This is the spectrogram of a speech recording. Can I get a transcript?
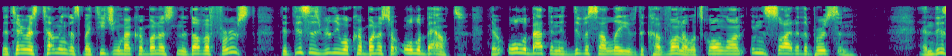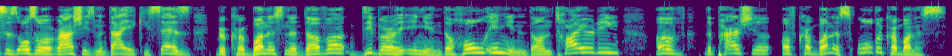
The Torah is telling us by teaching about Karbanos Nadava first that this is really what Karbanos are all about. They're all about the Nadivas Alev, the Kavana, what's going on inside of the person. And this is also Rashi's Medayik. He says, Karbanos Nadava Dibur Inyan, the whole Inyan, the entirety of the parsha of Karbanos, all the Karbanos.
